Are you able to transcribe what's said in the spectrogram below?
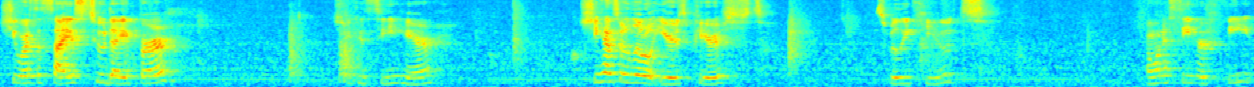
She wears a size 2 diaper. As you can see here. She has her little ears pierced. It's really cute. I want to see her feet.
